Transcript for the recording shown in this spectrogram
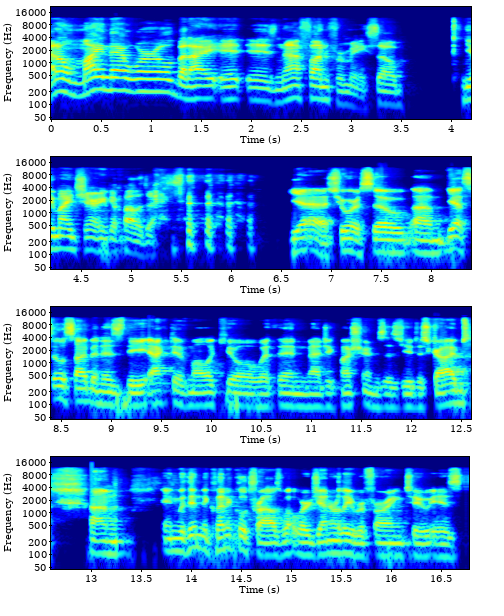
I don't mind that world, but I it is not fun for me." So, you mind sharing? I apologize. Yeah, sure. So, um, yeah, psilocybin is the active molecule within magic mushrooms, as you described. Um, and within the clinical trials, what we're generally referring to is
